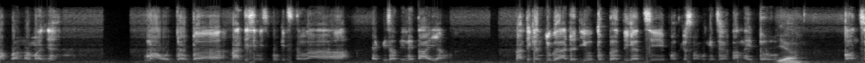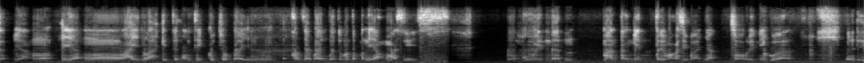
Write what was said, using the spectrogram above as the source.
apa namanya mau coba nanti sini mungkin setelah episode ini tayang nanti kan juga ada di YouTube berarti kan si podcast ngomongin setan nah itu Iya. konsep yang yang lain lah gitu nanti aku cobain konsep lain buat teman-teman yang masih s- nungguin dan mantengin terima kasih banyak sorry nih gua jadi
